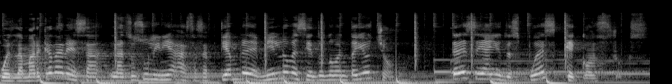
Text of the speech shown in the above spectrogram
Pues la marca danesa lanzó su línea hasta septiembre de 1998, 13 años después que Constructs.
